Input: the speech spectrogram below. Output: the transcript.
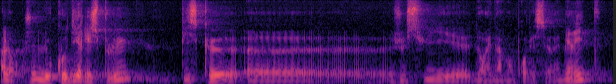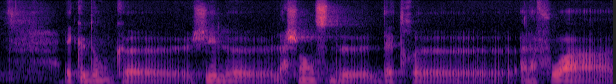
Alors, je ne le co-dirige plus, puisque je suis dorénavant professeur émérite et que donc euh, j'ai la chance d'être euh, à la fois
